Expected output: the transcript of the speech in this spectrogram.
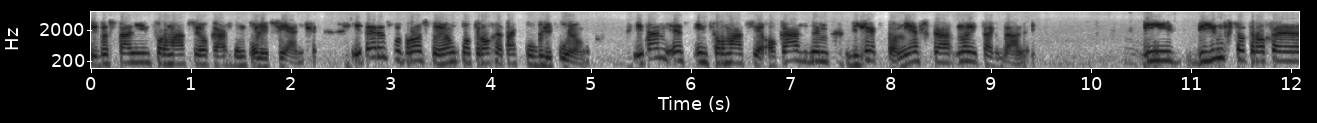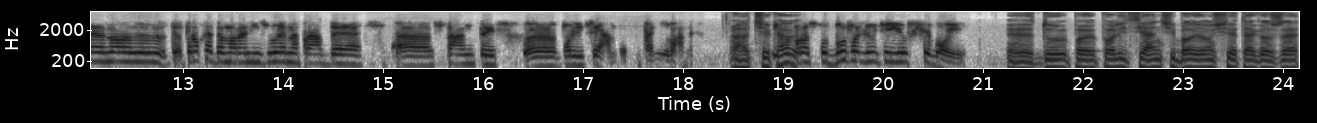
i dostali informacje o każdym policjancie. I teraz po prostu ją po trochę tak publikują. I tam jest informacja o każdym, gdzie kto mieszka, no i tak dalej. I i już to trochę, no, to trochę demoralizuje naprawdę e, stan tych e, policjantów, tak zwanych. A I ciekawe, po prostu dużo ludzi już się boi. Y, du, po, policjanci boją się tego, że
